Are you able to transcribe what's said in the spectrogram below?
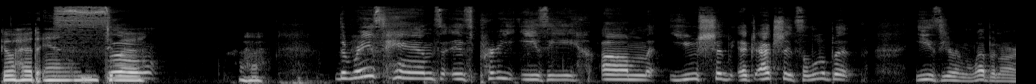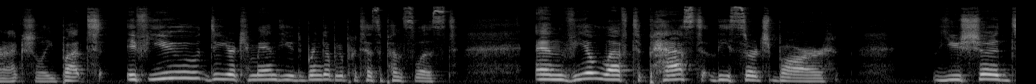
go ahead and do a? So the raise hands is pretty easy. Um, you should actually it's a little bit easier in webinar actually, but if you do your command to bring up your participants list and VO left past the search bar, you should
